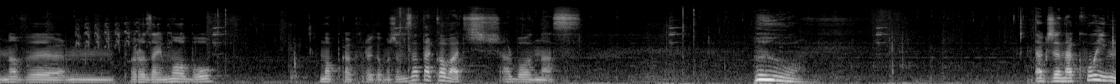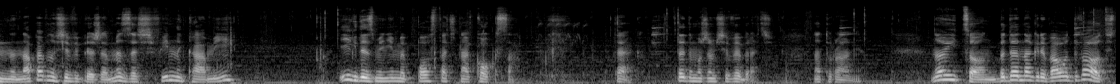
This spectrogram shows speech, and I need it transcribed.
Nowy mm, rodzaj mobu. Mobka, którego możemy zaatakować, albo on nas. Także na Queen na pewno się wybierzemy ze świnkami. I gdy zmienimy postać na Coxa. Tak, wtedy możemy się wybrać. Naturalnie. No i co? Będę nagrywał dwa, od,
